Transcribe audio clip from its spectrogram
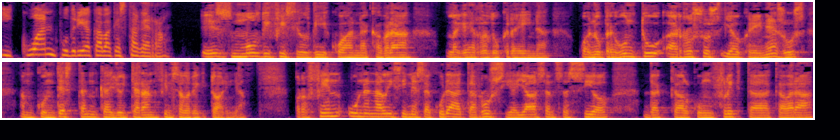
i quan podria acabar aquesta guerra? És molt difícil dir quan acabarà la guerra d'Ucraïna. Quan ho pregunto a russos i a ucraïnesos, em contesten que lluitaran fins a la victòria. Però fent un anàlisi més acurat, a Rússia hi ha la sensació de que el conflicte acabarà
